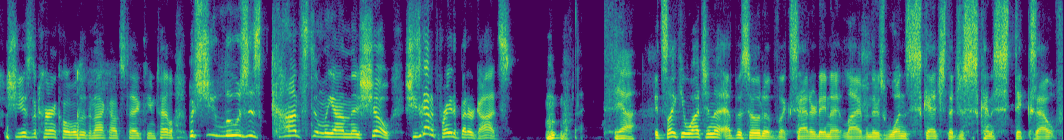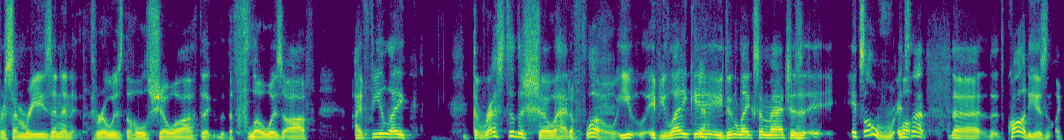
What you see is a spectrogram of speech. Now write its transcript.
she is the current co-holder of the Knockouts Tag Team title, but she loses constantly on this show. She's got to pray to better gods. yeah, it's like you're watching an episode of like Saturday Night Live, and there's one sketch that just kind of sticks out for some reason, and it throws the whole show off. The the flow is off. I feel like the rest of the show had a flow. You, if you like it, yeah. you didn't like some matches. It, it's all it's well, not the the quality isn't like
